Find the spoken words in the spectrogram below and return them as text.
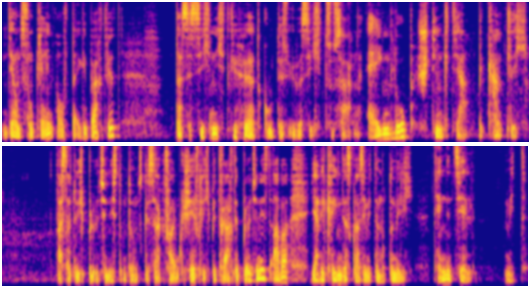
in der uns von klein auf beigebracht wird, dass es sich nicht gehört, Gutes über sich zu sagen. Eigenlob stinkt ja bekanntlich. Was natürlich Blödsinn ist, unter uns gesagt, vor allem geschäftlich betrachtet Blödsinn ist, aber ja, wir kriegen das quasi mit der Muttermilch tendenziell mit.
